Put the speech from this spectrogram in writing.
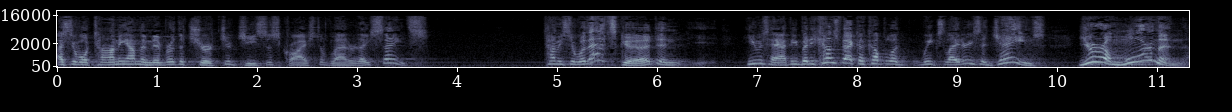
I said, Well, Tommy, I'm a member of the Church of Jesus Christ of Latter day Saints. Tommy said, Well, that's good. And he was happy. But he comes back a couple of weeks later. He said, James, you're a Mormon.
